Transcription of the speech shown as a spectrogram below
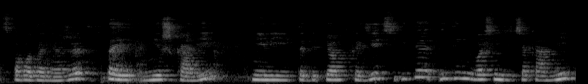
z pochodzenia Żyd. Tutaj mieszkali, mieli wtedy piątkę dzieci i, te, i tymi właśnie dzieciakami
